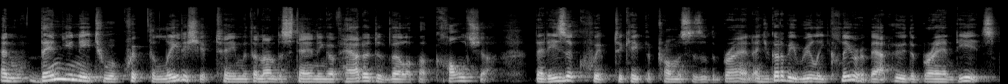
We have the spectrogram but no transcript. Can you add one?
And then you need to equip the leadership team with an understanding of how to develop a culture that is equipped to keep the promises of the brand. And you've got to be really clear about who the brand is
